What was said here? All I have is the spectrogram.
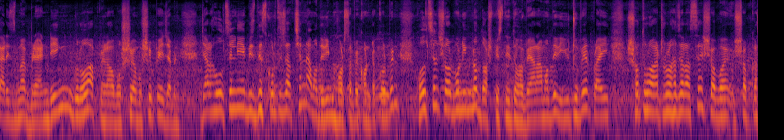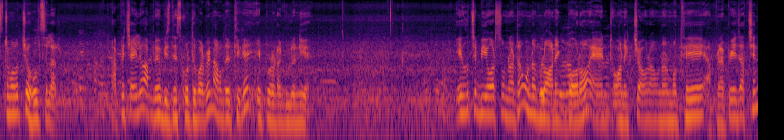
কারিজমা, ব্র্যান্ডিংগুলো আপনারা অবশ্যই অবশ্যই পেয়ে যাবেন। যারা হোলসেল নিয়ে বিজনেস করতে চাচ্ছেন, আমাদের ইম হোয়াটসঅ্যাপে কন্ট্যাক্ট করবেন। হোলসেল সর্বনিম্ন দশ পিস নিতে হবে। আর আমাদের ইউটিউবের প্রায় সতেরো, আঠেরো হাজার আছে। সবাই সব কাস্টমার হচ্ছে হোলসেলার আপনি চাইলেও আপনিও বিজনেস করতে পারবেন আমাদের থেকে এই প্রোডাক্টগুলো নিয়ে। এ হচ্ছে বিওয়ার্স ওনাটা। ওনাগুলো অনেক বড় অ্যান্ড অনেক চওড়া ওনার মধ্যে আপনারা পেয়ে যাচ্ছেন।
